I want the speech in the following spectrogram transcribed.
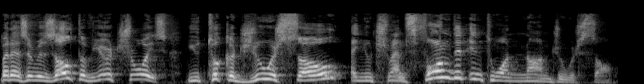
But as a result of your choice, you took a Jewish soul and you transformed it into a non-Jewish soul.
